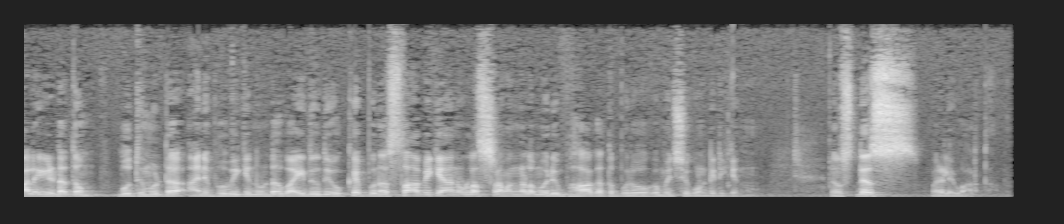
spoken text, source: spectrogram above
പലയിടത്തും ബുദ്ധിമുട്ട് അനുഭവിക്കുന്നുണ്ട്. വൈദ്യുതിയൊക്കെ പുനഃസ്ഥാപിക്കാനുള്ള ശ്രമങ്ങളും ഒരു ഭാഗത്ത് പുരോഗമിച്ചുകൊണ്ടിരിക്കുന്നു. ന്യൂസ് ഡെസ്ക് വെളി വാർത്ത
